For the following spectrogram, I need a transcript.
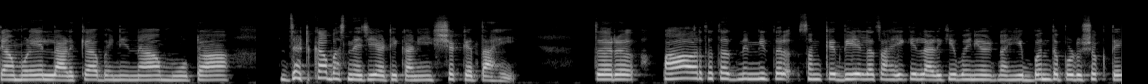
त्यामुळे लाडक्या बहिणींना मोठा झटका बसण्याची या ठिकाणी शक्यता आहे. तर पहा अर्थतज्ज्ञांनी तर संकेत दिलेलाच आहे की लाडकी बहीण योजना ही बंद पडू शकते.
